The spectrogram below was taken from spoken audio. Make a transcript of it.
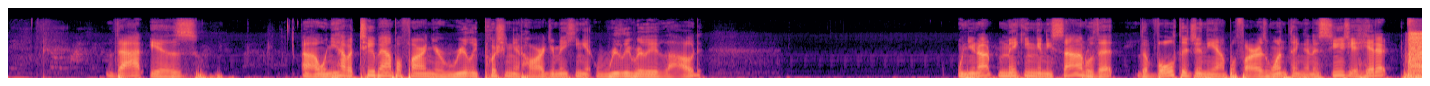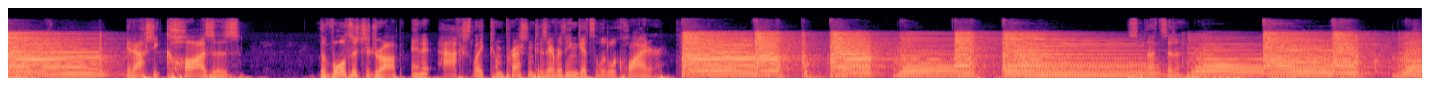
that is uh, when you have a tube amplifier and you're really pushing it hard, you're making it really, really loud. When you're not making any sound with it, the voltage in the amplifier is one thing, and as soon as you hit it, it actually causes the voltage to drop and it acts like compression because everything gets a little quieter. So that's it.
